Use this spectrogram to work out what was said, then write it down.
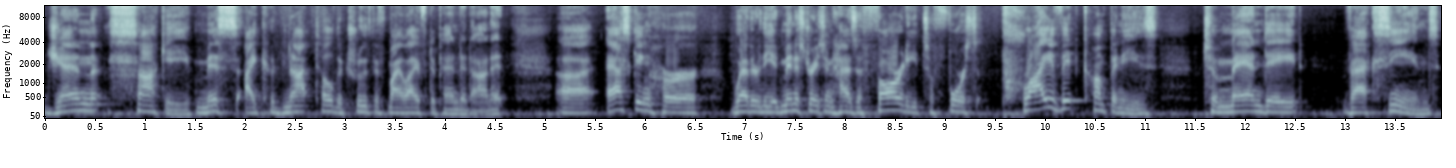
Jen Psaki, Miss I could not tell the truth if my life depended on it, uh, asking her whether the administration has authority to force private companies to mandate vaccines.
